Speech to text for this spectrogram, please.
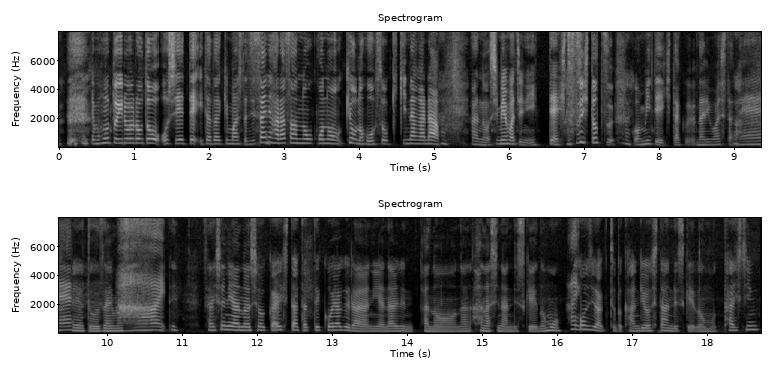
でも本当いろいろと教えていただきました。実際に原さんのこの今日の放送を聞きながら、はい、あの締め町に行って一つ一つこう見ていきたくなりましたね。ありがとうございます。はい。で最初にあの紹介した立子櫓にはなるあのな話なんですけれども、はい、工事はちょっと完了したんですけれども耐震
